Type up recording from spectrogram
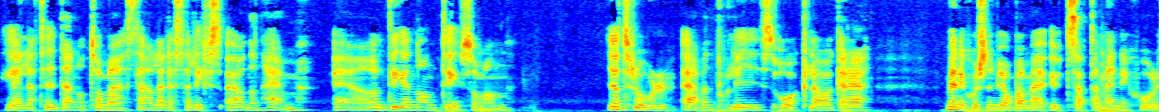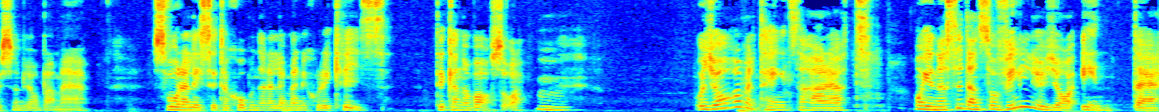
hela tiden och ta med sig alla dessa livsöden hem. Eh, och det är någonting som man, jag tror även polis, åklagare, människor som jobbar med utsatta människor, som jobbar med svåra livssituationer eller människor i kris. Det kan nog vara så. Mm. Och jag har väl tänkt så här att å ena sidan så vill ju jag inte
